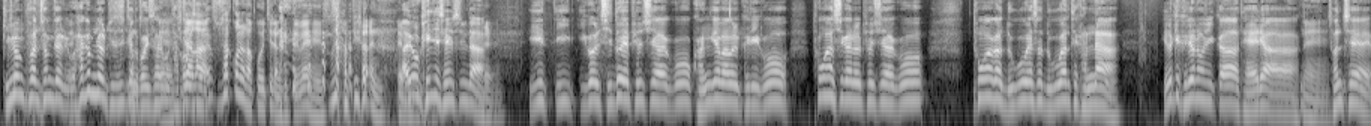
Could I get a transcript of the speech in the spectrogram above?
김영판 청장 그리고 하금열 비서실장도 거기 살고 네, 다 거기 기자가 살아요? 수사권을 갖고 있지 않기 때문에 수사가 필요한. 아, 이거. 굉장히 재밌습니다. 네. 이, 이, 이걸 지도에 표시하고 관계망을 그리고 통화 시간을 표시하고 통화가 누구에서 누구한테 갔나 이렇게 그려놓으니까 대략 네. 전체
